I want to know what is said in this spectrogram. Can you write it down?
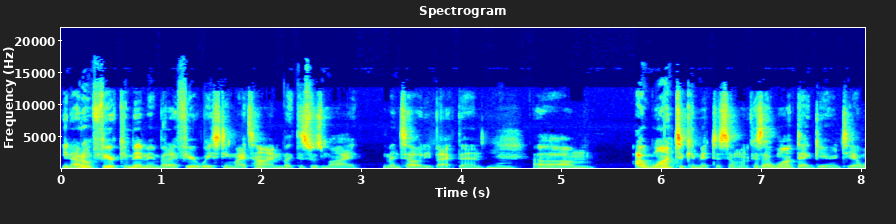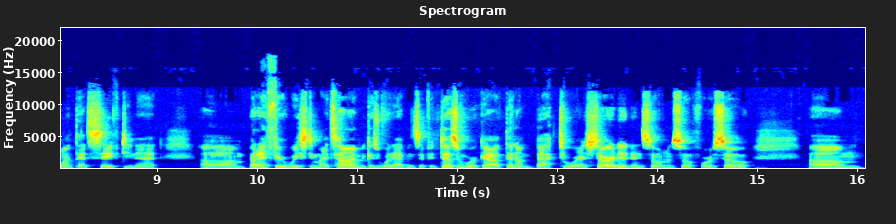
you know, I don't fear commitment, but I fear wasting my time. Like this was my mentality back then. Yeah. Um, I want to commit to someone because I want that guarantee. I want that safety net. Um, but I fear wasting my time because what happens if it doesn't work out? Then I'm back to where I started, and so on and so forth. So, um,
